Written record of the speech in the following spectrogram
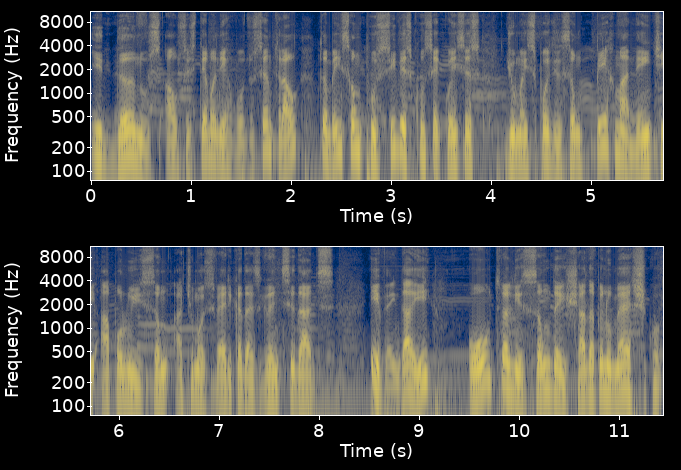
e danos ao sistema nervoso central também são possíveis consequências de uma exposição permanente à poluição atmosférica das grandes cidades. E vem daí outra lição deixada pelo México:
